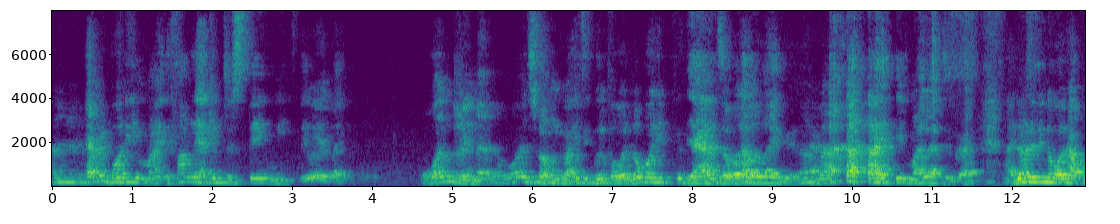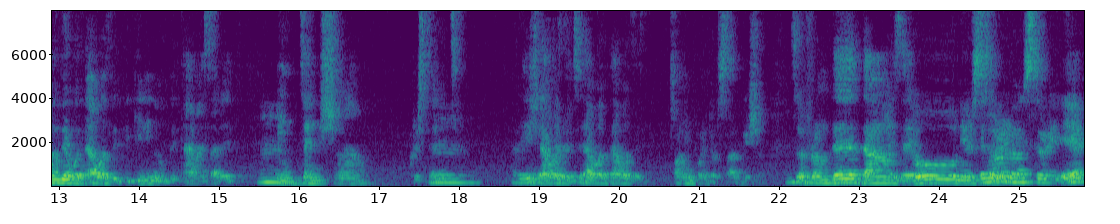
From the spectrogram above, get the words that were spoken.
And Mm. everybody in my, the family I came to stay with, they were like wondering, uh, what is wrong? Why is he going forward? Nobody put their hands up, but I was like, you know, I give my life to Christ. I don't really know what happened there, but that was the beginning of the time I started Mm. intentional Christianity. Mm. I think that was the, that was that was the turning point of salvation. So from there down is a whole new It's a story. very long story. Yeah.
